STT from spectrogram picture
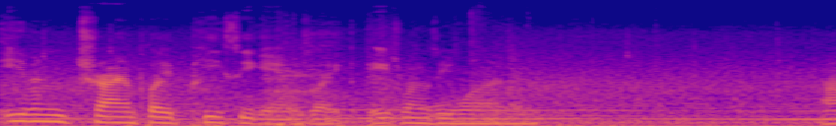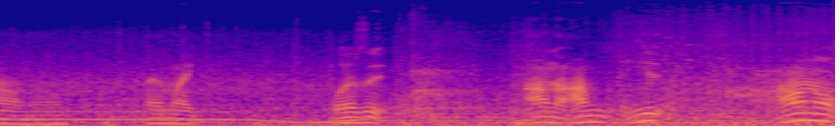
even try and play PC games like H1Z1. I don't know, and like what is it? I don't know. I'm he, I don't know.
